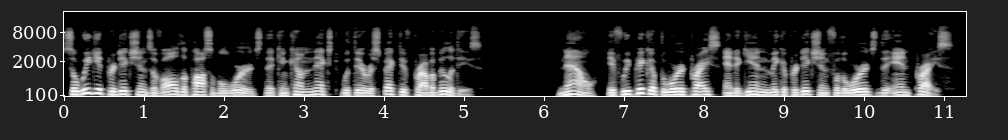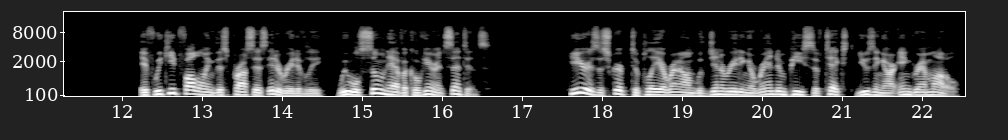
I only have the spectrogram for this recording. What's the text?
So we get predictions of all the possible words that can come next with their respective probabilities. Now, if we pick up the word price and again make a prediction for the words the end price. If we keep following this process iteratively, we will soon have a coherent sentence. Here is a script to play around with generating a random piece of text using our Ngram model.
